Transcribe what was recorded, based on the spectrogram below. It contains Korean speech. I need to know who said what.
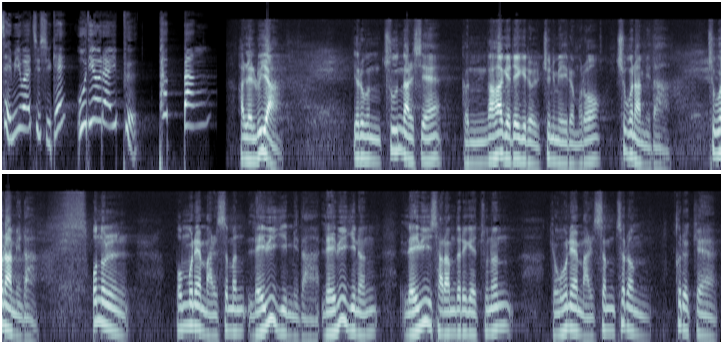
Speaker 1: 재미와 지식의 오디오 라이프 팟빵
Speaker 2: 할렐루야. 여러분 추운 날씨에 건강하게 되기를 주님의 이름으로 축원합니다. 축원합니다. 오늘 본문의 말씀은 레위기입니다. 레위기는 레위 사람들에게 주는 교훈의 말씀처럼 그렇게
